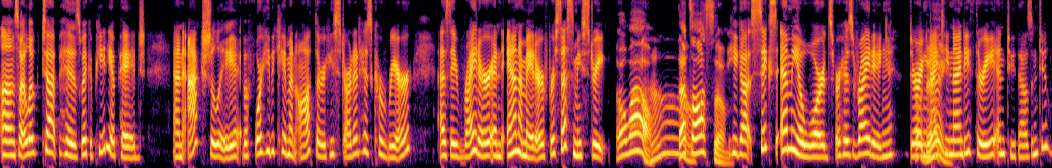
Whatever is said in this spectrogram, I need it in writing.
Um, so I looked up his Wikipedia page, and actually, before he became an author, he started his career as a writer and animator for Sesame Street. Oh wow. Oh. That's awesome. He got six Emmy Awards for his writing during Oh, 1993 and 2002.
